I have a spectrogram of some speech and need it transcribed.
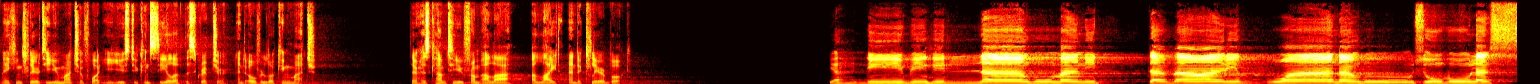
making clear to you much of what you used to conceal of the scripture and overlooking much. There has come to you from Allah a light and a clear book. يهدي به الله من اتبع رضوانه سبل السلام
